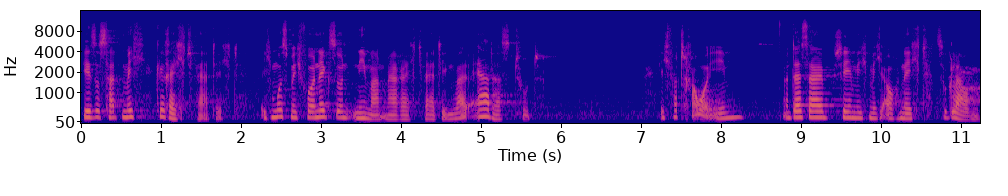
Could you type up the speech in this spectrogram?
Jesus hat mich gerechtfertigt. Ich muss mich vor nichts und niemand mehr rechtfertigen, weil er das tut. Ich vertraue ihm und deshalb schäme ich mich auch nicht zu glauben.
